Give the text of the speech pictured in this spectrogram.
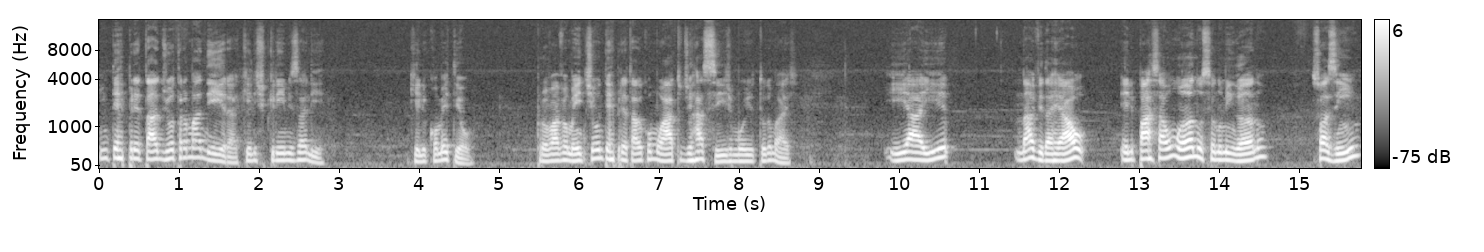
interpretado de outra maneira aqueles crimes ali que ele cometeu. provavelmente tinham interpretado como ato de racismo e tudo mais. E aí, na vida real, ele passa um ano, se eu não me engano, sozinho.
